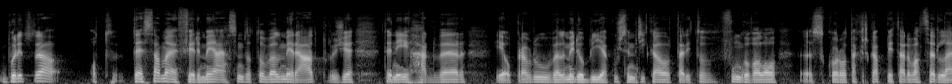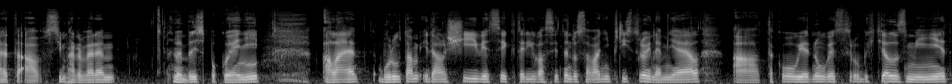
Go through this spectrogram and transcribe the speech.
Bude to teda od té samé firmy a já jsem za to velmi rád, protože ten jejich hardware je opravdu velmi dobrý, jak už jsem říkal, tady to fungovalo eh, skoro takřka 25 let a s tím hardwarem jsme byli spokojení, ale budou tam i další věci, které vlastně ten dosavadní přístroj neměl. A takovou jednou věc, kterou bych chtěl zmínit,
